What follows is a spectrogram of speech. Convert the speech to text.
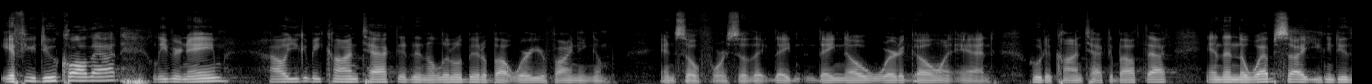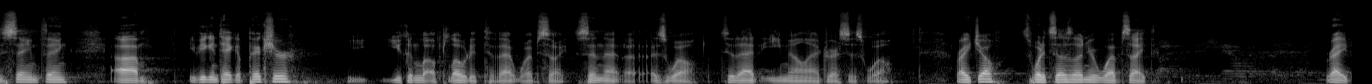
if you do call that, leave your name, how you can be contacted and a little bit about where you're finding them and so forth so they, they, they know where to go and who to contact about that. And then the website, you can do the same thing. Um, if you can take a picture, you, you, can upload it to that website, send that uh, as well to that email address as well. Right, Joe? That's what it says on your website. Right.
